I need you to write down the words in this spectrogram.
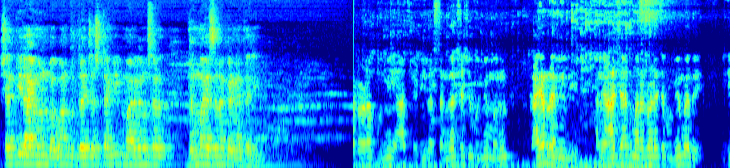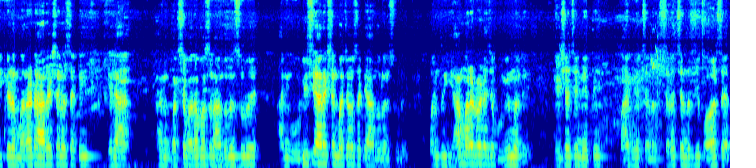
शांती राय म्हणून भगवान बुद्धांच्या अष्टांगिक मार्गानुसार धम्मयाचना करण्यात आली. मराठवाडा भूमी आज घडीला संघर्षाची भूमी म्हणून कायम राहिलेली आहे. आणि आज याच मराठवाड्याच्या भूमीमध्ये एकीकडे मराठा आरक्षणासाठी गेल्या आणि वर्षभरापासून आंदोलन सुरू आहे आणि ओबीसी आरक्षण बचावासाठी आंदोलन सुरू आहे. परंतु या मराठवाड्याच्या भूमीमध्ये देशाचे नेते माननीय चंद्र शरदचंद्रजी पवार साहेब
